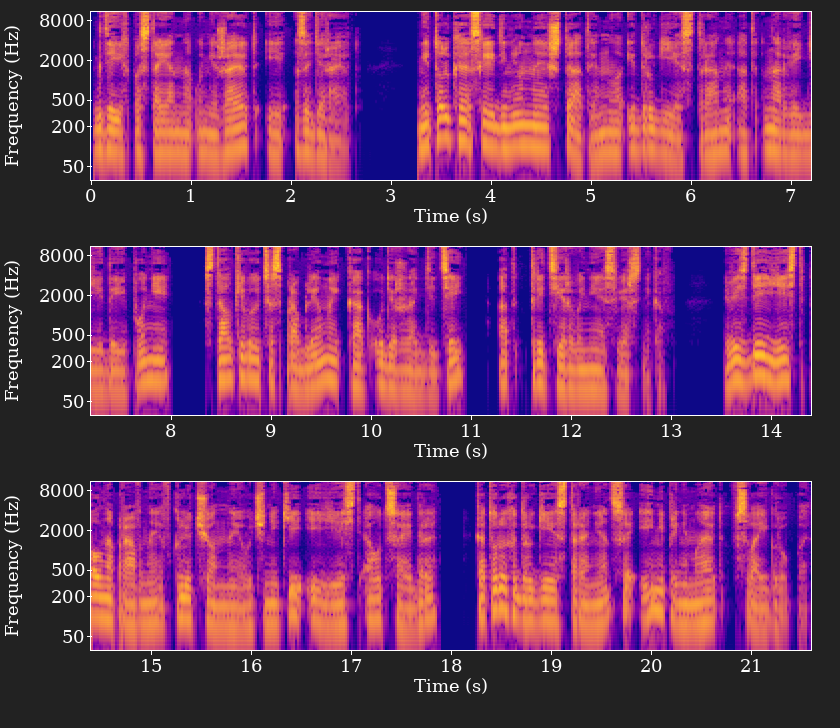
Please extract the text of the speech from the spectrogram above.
где их постоянно унижают и задирают. Не только Соединенные Штаты, но и другие страны от Норвегии до Японии сталкиваются с проблемой, как удержать детей от третирования сверстников. Везде есть полноправные, включенные ученики и есть аутсайдеры, которых другие сторонятся и не принимают в свои группы.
